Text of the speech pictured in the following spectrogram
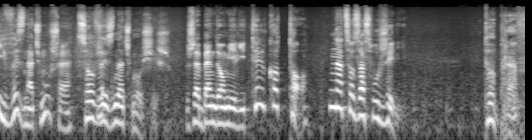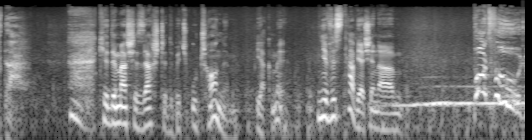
I wyznać muszę, Co wyznać musisz? że będą mieli tylko to, na co zasłużyli. To prawda. Kiedy ma się zaszczyt być uczonym, jak my, nie wystawia się na Potwór!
